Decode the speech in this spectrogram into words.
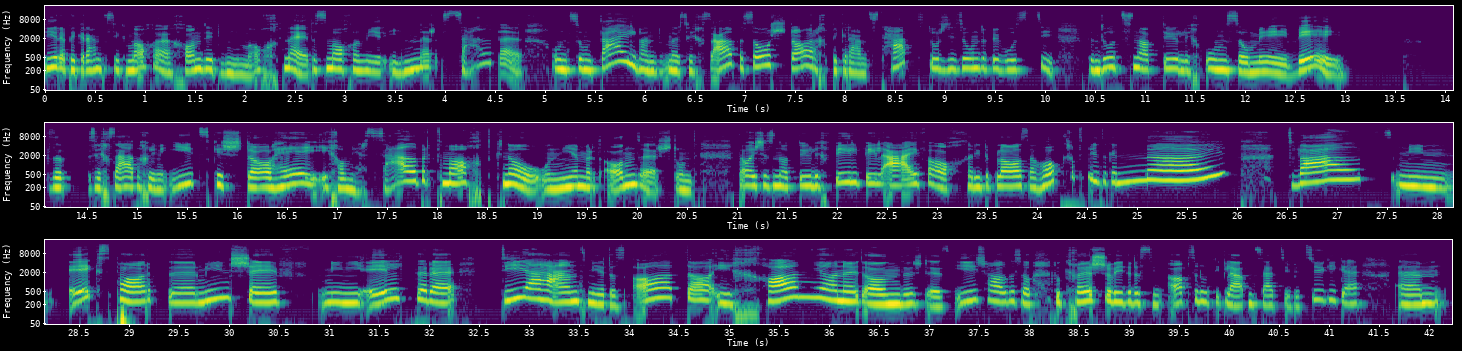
dir eine Begrenzung machen, kann dir deine Macht nehmen. Das machen wir immer selber. Und zum Teil, wenn man sich selber so stark begrenzt hat durch sein Unterbewusstsein, dann tut es natürlich umso mehr weh sich selber einzugestehen, hey, ich habe mir selber die Macht genommen und niemand anders. Und da ist es natürlich viel, viel einfacher, in der Blase hocken zu bleiben und sagen, nein, die Welt, mein Ex-Partner, mein Chef, meine Eltern, die haben mir das angetan. Ich kann ja nicht anders. Es ist halt so. Du hörst schon wieder, das sind absolute Glaubenssätze, Überzeugungen. Ähm,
